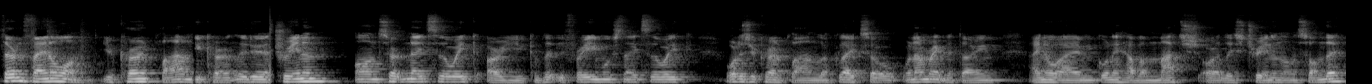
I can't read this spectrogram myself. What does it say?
Third and final one, your current plan. You currently doing training on certain nights of the week? Are you completely free most nights of the week? What does your current plan look like? So when I'm writing it down, I know I'm going to have a match or at least training on a Sunday.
